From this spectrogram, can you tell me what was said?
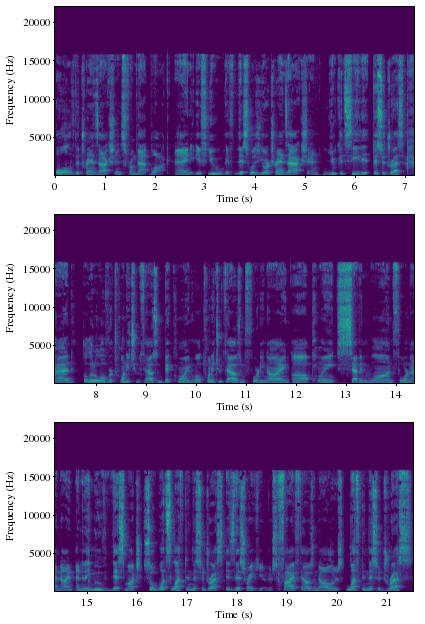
all of the transactions from that block. And if you, if this was your transaction, you could see that this address had a little over 22,000 Bitcoin, well, 22,049.71499, uh, and they moved this much. So what's left in this address is this right here. There's $5,000 left in this address.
